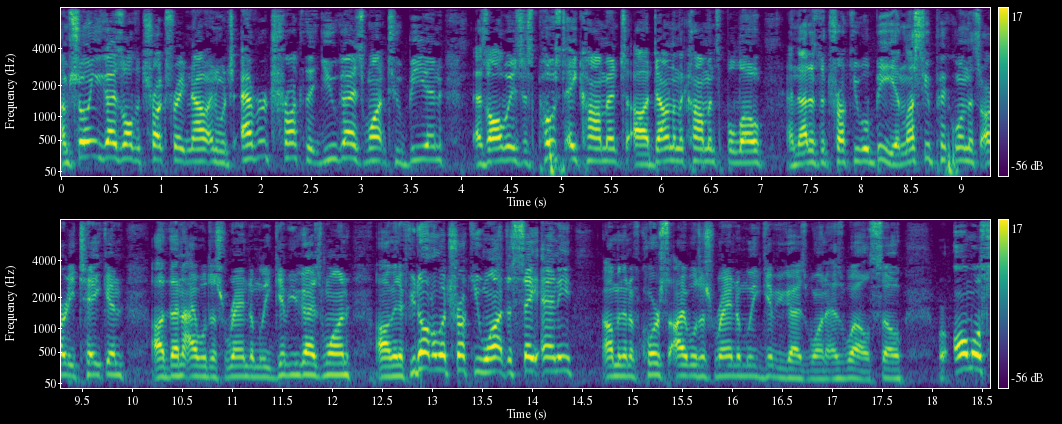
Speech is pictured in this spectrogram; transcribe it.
I'm showing you guys all the trucks right now, and whichever truck that you guys want to be in, as always, just post a comment uh, down in the comments below, and that is the truck you will be. Unless you pick one that's already taken, uh, then I will just randomly give you guys one. Um, and if you don't know what truck you want, just say any, um, and then, of course, I will just randomly give you guys one as well. So we're almost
